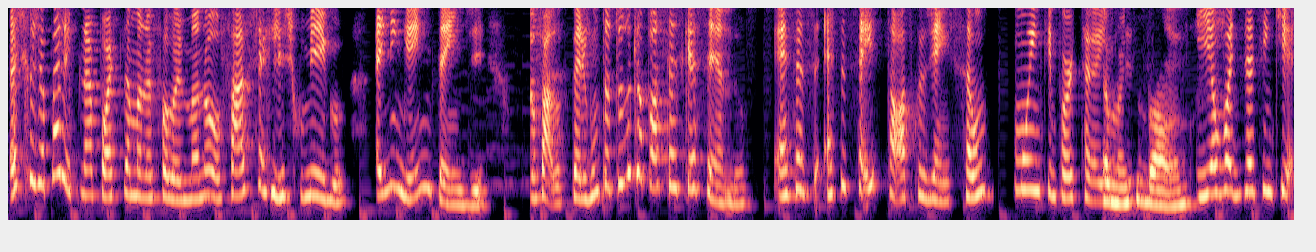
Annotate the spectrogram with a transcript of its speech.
Acho que eu já parei na porta da Manu e falou: Manu, faz checklist comigo. Aí ninguém entende. Eu falo, pergunta tudo que eu posso estar esquecendo. Essas, esses seis tópicos, gente, são muito importantes. É muito bom. E eu vou dizer assim que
